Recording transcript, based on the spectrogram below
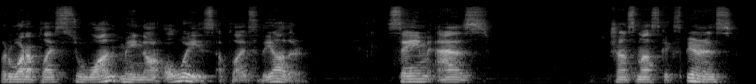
but what applies to one may not always apply to the other. Same as transmasc experience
